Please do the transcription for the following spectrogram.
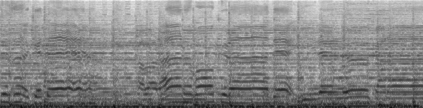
続けて変わらぬ僕らでいれるから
